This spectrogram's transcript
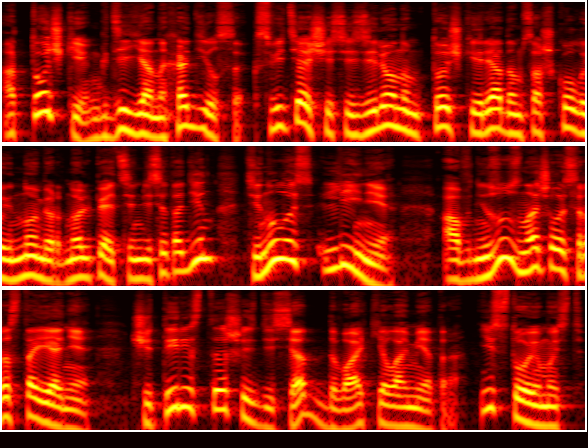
От точки, где я находился, к светящейся зеленым точке рядом со школой номер 0571 тянулась линия, а внизу значилось расстояние 462 километра и стоимость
